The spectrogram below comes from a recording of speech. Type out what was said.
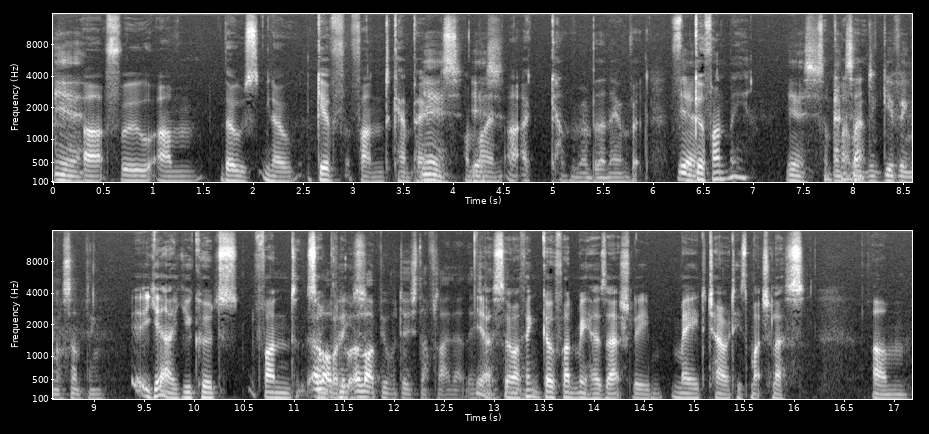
yeah. uh, through um, those, you know, give fund campaigns Yes, online. yes. I, I can't remember the name of it. yeah. GoFundMe. yes. something and like that. something giving or something. Uh, Yeah, you could fund A lot, of people, a lot of people do stuff like that. yeah, days, so I think GoFundMe has actually made charities much less um.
